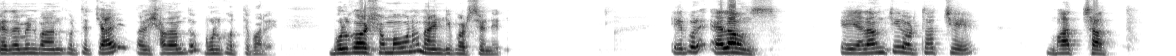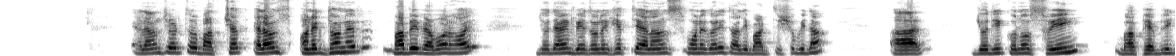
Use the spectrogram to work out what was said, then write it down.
মেজারমেন্ট বানান করতে চায়, তাহলে সাধারণত ভুল করতে পারে। ভুল করার সম্ভাবনা নাইনটি পার্সেন্টের এরপরে অ্যালাউন্স এই অ্যালাউন্সের অর্থ হচ্ছে বাচ্চাত অ্যালাউন্সের অর্থ বাচ্চাত অ্যালাউন্স অনেক ধরনের ভাবে ব্যবহার হয়। যদি আমি বেতনের ক্ষেত্রে অ্যালাউন্স মনে করি, তাহলে বাড়তি সুবিধা। আর যদি কোনো সুইং বা ফেব্রিক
